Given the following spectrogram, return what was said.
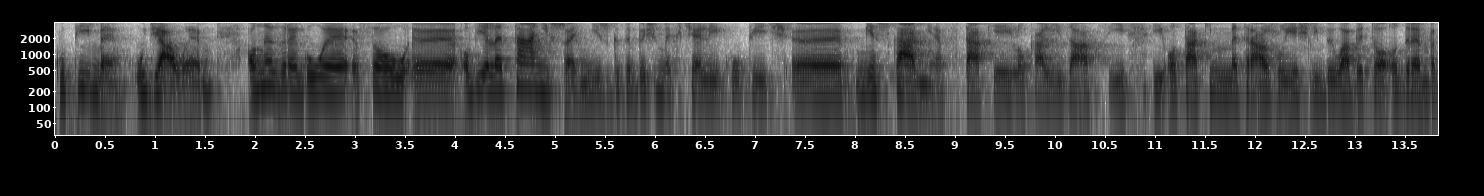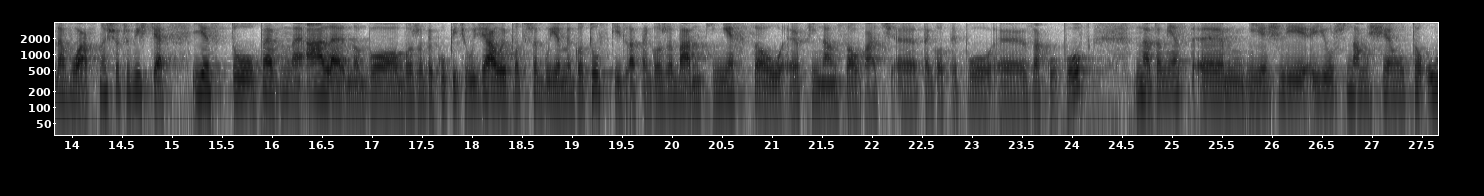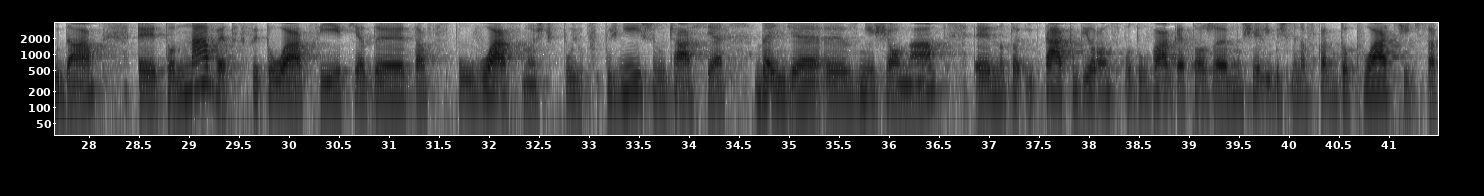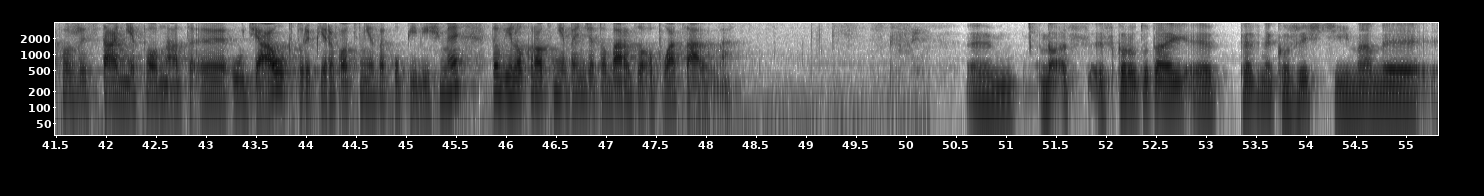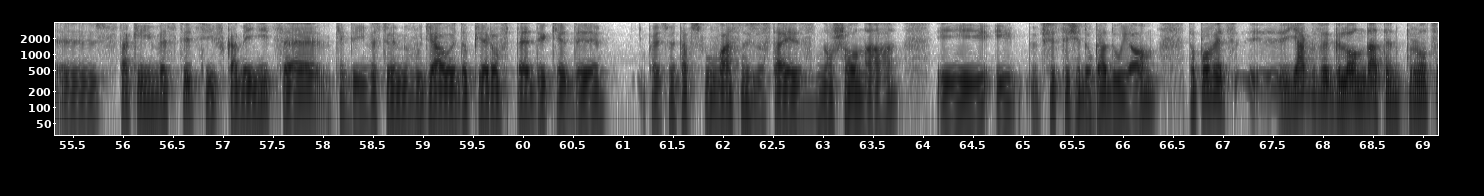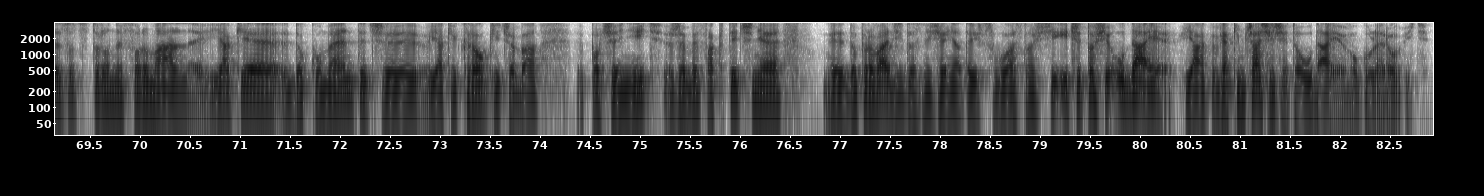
kupimy udziały, one z reguły są y, o wiele tańsze niż gdybyśmy chcieli kupić y, mieszkanie w takiej lokalizacji i o takim metrażu, jeśli byłaby to odrębna własność. Oczywiście jest tu pewne ale, no bo, bo żeby kupić udziały potrzebujemy gotówki, dlatego że banki nie chcą y, finansować tego typu zakupów. Natomiast jeśli już nam się to uda, to nawet w sytuacji, sytuacji, kiedy ta współwłasność w, późniejszym czasie będzie y, zniesiona, y, no to i tak biorąc pod uwagę to, że musielibyśmy na przykład dopłacić za korzystanie ponad y, udział, który pierwotnie zakupiliśmy, to wielokrotnie będzie to bardzo opłacalne. No, a skoro tutaj pewne korzyści mamy y, z takiej inwestycji w kamienicę, kiedy inwestujemy w udziały dopiero wtedy, kiedy powiedzmy ta współwłasność zostaje znoszona i, i wszyscy się dogadują, to powiedz, y, jak wygląda ten proces od strony formalnej? Jakie dokumenty czy jakie kroki trzeba poczynić, żeby faktycznie doprowadzić do zniesienia tej współwłasności i czy to się udaje? Jak, w jakim czasie się to udaje w ogóle robić?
